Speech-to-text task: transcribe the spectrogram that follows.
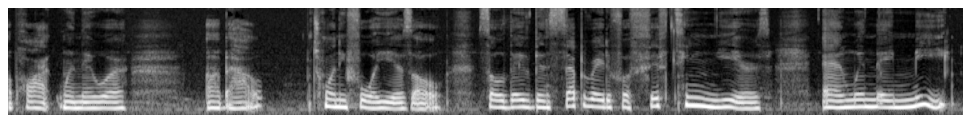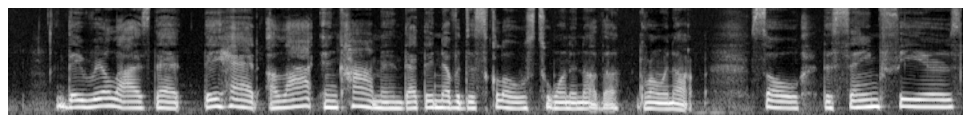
apart when they were about 24 years old. So they've been separated for 15 years, and when they meet, they realize that they had a lot in common that they never disclosed to one another growing up. So the same fears,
